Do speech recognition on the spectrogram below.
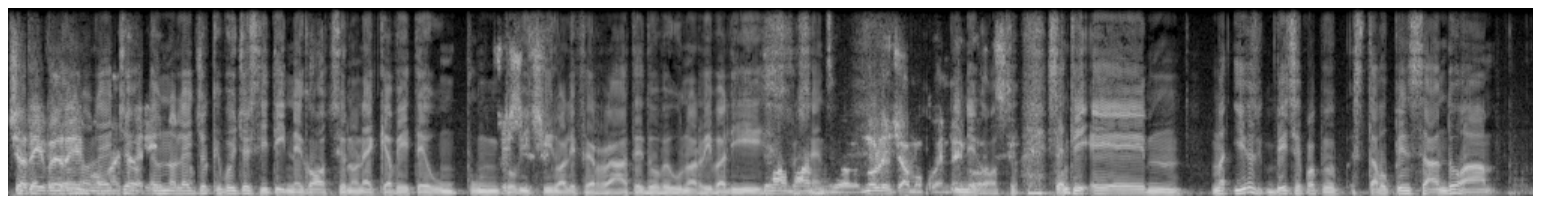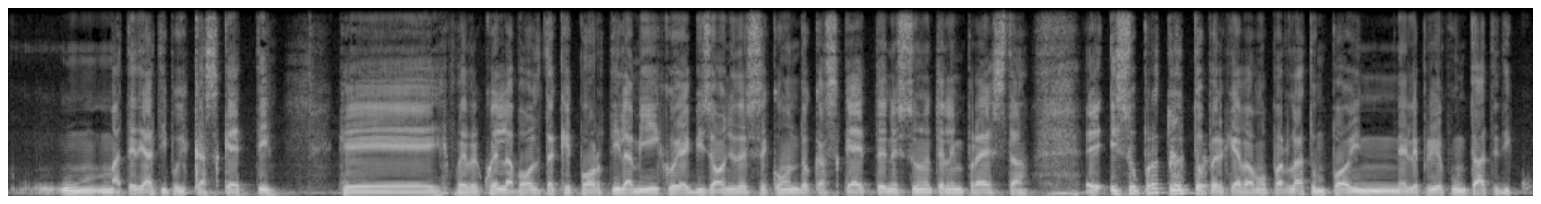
ci Ed è- arriveremo. un, noleggio, è un noleggio che voi gestite in negozio, non è che avete un punto Sì, vicino sì. alle ferrate dove uno arriva lì No, no, senza- no, noleggiamo qua in in negozio. negozio. Senti, ehm, ma io invece proprio stavo pensando a un materiale tipo i caschetti che per quella volta che porti l'amico e hai bisogno del secondo caschetto e nessuno te lo impresta e, e soprattutto perché avevamo parlato un po' in- nelle prime puntate di qu-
